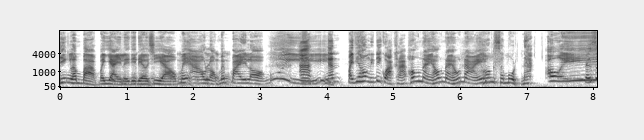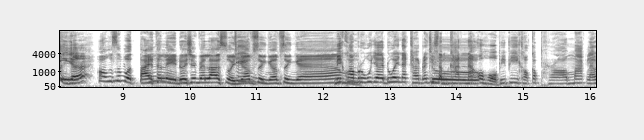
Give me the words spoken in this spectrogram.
ยิ่งลำบากไปใหญ่เลยทีเดียวเชียว ไม่เอาหรอกไม่ไปหรอกอุ้ยอะงั้นไปที่ห้องนี้ดีกว่าครับ ห้องไหนห้องไหนห้องไหน ห้องสมุดนะโอ้ยหนังสือเยอะ ห้องสมุดใต้ทะเลด้วยใช่ไหมล่ะสวยงามจริงสวยงามสวยงามมีความรู้เยอะด้วยนะครับและที่สำคัญนะถูกโอ้โห พี่ๆเขาก็พร้อมมากแล้ว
